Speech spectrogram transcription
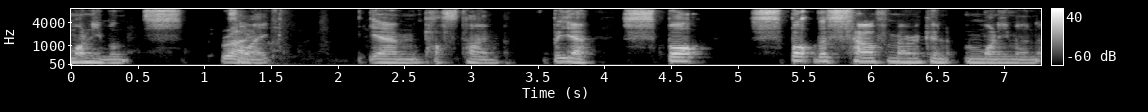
monuments to like um pastime. But yeah, spot spot the South American monument,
